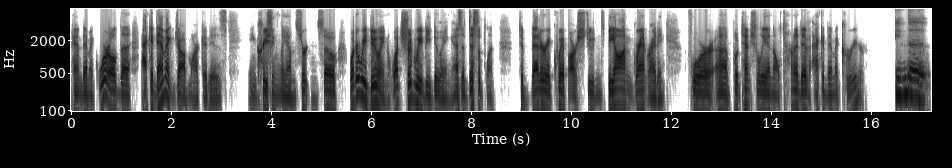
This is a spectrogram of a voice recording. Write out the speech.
pandemic world, the academic job market is increasingly uncertain. So, what are we doing? What should we be doing as a discipline to better equip our students beyond grant writing for uh, potentially an alternative academic career? In the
